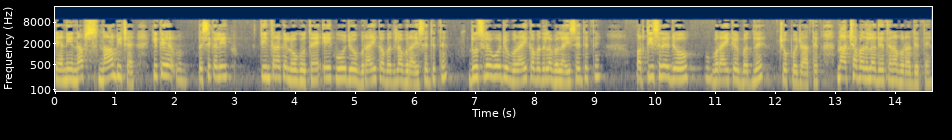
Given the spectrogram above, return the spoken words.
یعنی نفس نہ بھی چاہے، کیونکہ بیسیکلی تین طرح کے لوگ ہوتے ہیں، ایک وہ جو برائی کا بدلا برائی سے دیتے ہیں، دوسرے وہ جو برائی کا بدلا بھلائی سے دیتے ہیں، اور تیسرے جو برائی کے بدلے چپ ہو جاتے ہیں۔ نہ اچھا بدلا دیتے نہ برا دیتے ہیں۔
